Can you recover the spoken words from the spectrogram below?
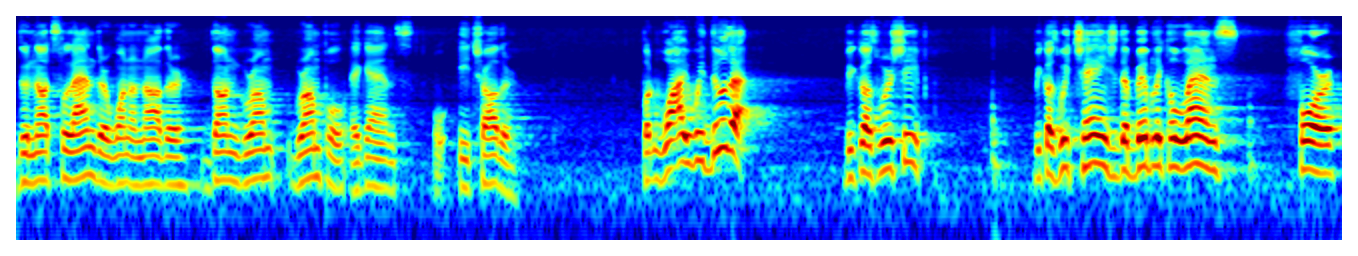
Do not slander one another. Don't grum- grumble against each other. But why we do that? Because we're sheep. Because we change the biblical lens for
